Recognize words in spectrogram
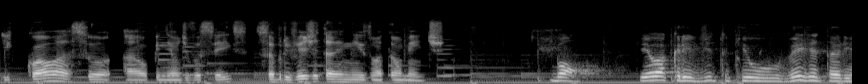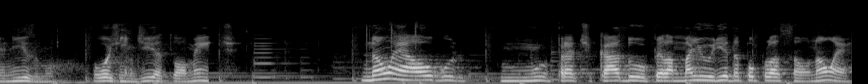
e qual a sua a opinião de vocês sobre vegetarianismo atualmente? Bom, eu acredito que o vegetarianismo, hoje em dia, atualmente, não é algo praticado pela maioria da população, não é.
